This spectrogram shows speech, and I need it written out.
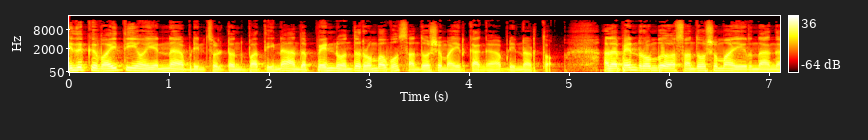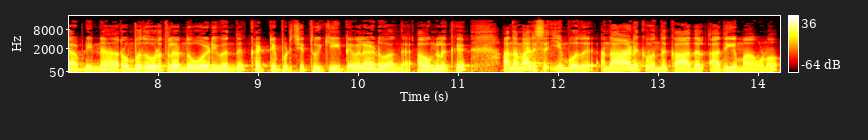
இதுக்கு வைத்தியம் என்ன அப்படின்னு சொல்லிட்டு வந்து பார்த்தீங்கன்னா அந்த பெண் வந்து ரொம்பவும் சந்தோஷமாக இருக்காங்க அப்படின்னு அர்த்தம். அந்த பெண் ரொம்ப சந்தோஷமாக இருந்தாங்க அப்படின்னா ரொம்ப தூரத்துலேருந்து ஓடி வந்து கட்டி பிடிச்சி தூக்கிக்கிட்டு விளையாடுவாங்க. அவங்களுக்கு அந்த மாதிரி செய்யும்போது அந்த ஆணுக்கு வந்து காதல் அதிகமாகணும்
